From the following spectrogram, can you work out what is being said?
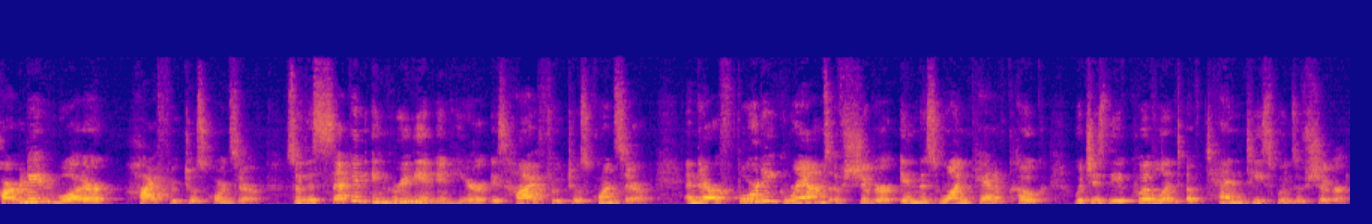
carbonated water, high fructose corn syrup. So the second ingredient in here is high fructose corn syrup. And there are 40 grams of sugar in this one can of Coke, which is the equivalent of 10 teaspoons of sugar.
